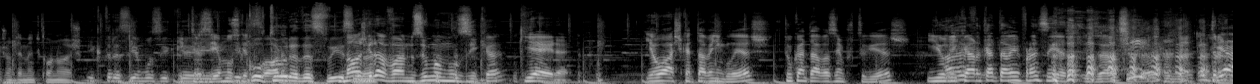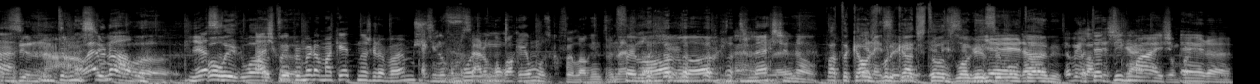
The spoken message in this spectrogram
juntamente connosco, E que trazia música E que trazia música e de cultura fora. da Suíça. nós não é? gravamos uma música que era. Eu acho que cantava em inglês, tu cantavas em português e o Ah, Ricardo cantava em francês. Exato. Internacional. internacional. Essa- Poliglota. acho que foi a primeira maquete que nós gravamos. É que não começaram Foi- com qualquer música, foi logo Foi internacional. logo, logo, international. Para atacar os mercados sabia, todos logo em simultâneo. Até te digo mais, era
